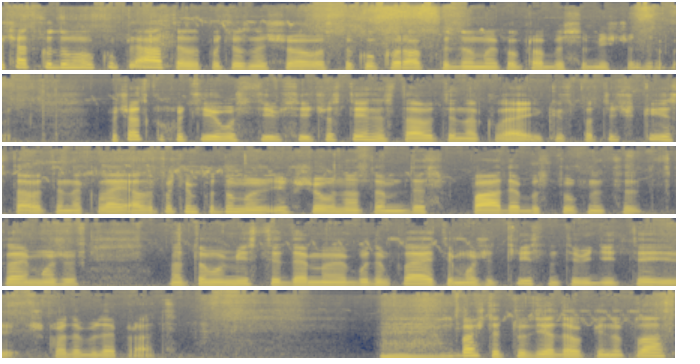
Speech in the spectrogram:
Спочатку думав купляти, але потім знайшов ось таку коробку, думаю, попробую собі щось зробити. Спочатку хотів ось ці всі частини ставити на клей, якісь патички ставити на клей, але потім подумав, якщо вона там десь впаде або стукнеться, клей може на тому місці, де ми будемо клеїти, може тріснути, відійти і шкода буде праці. Бачите, тут я дав пінопласт,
